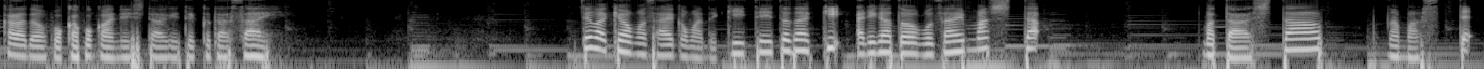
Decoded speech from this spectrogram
体をポカポカにしてあげてください。では今日も最後まで聞いていただきありがとうございました。また明日。ナマステ。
